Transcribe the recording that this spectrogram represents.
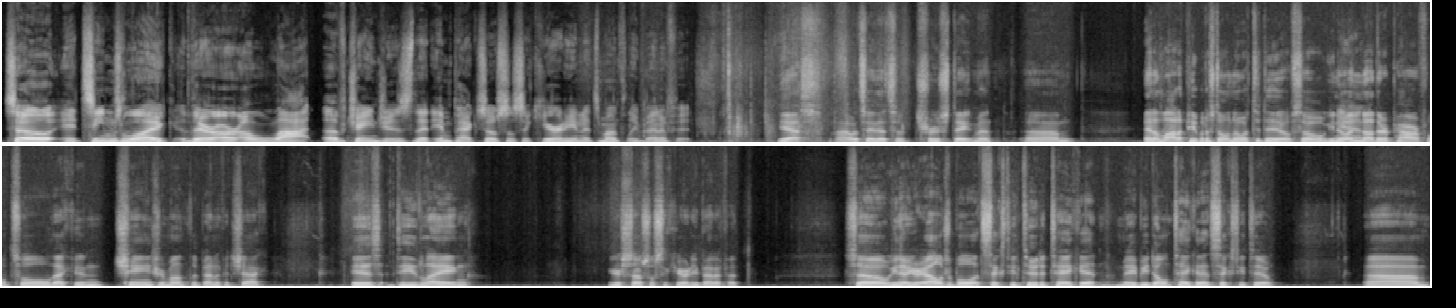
So it seems like there are a lot of changes that impact Social Security and its monthly benefit. Yes, I would say that's a true statement. Um, and a lot of people just don't know what to do. So, you know, yeah. another powerful tool that can change your monthly benefit check is delaying your Social Security benefit. So, you know, you're eligible at 62 to take it. Maybe don't take it at 62. Um,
